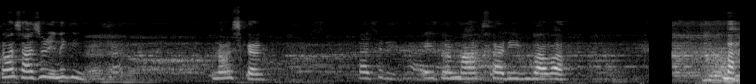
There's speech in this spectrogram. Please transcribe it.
তোমার শাশুড়ি নাকি? নমস্কার। শাশুড়ি এই তোর মা শাড়ি বাবা। বাহ।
